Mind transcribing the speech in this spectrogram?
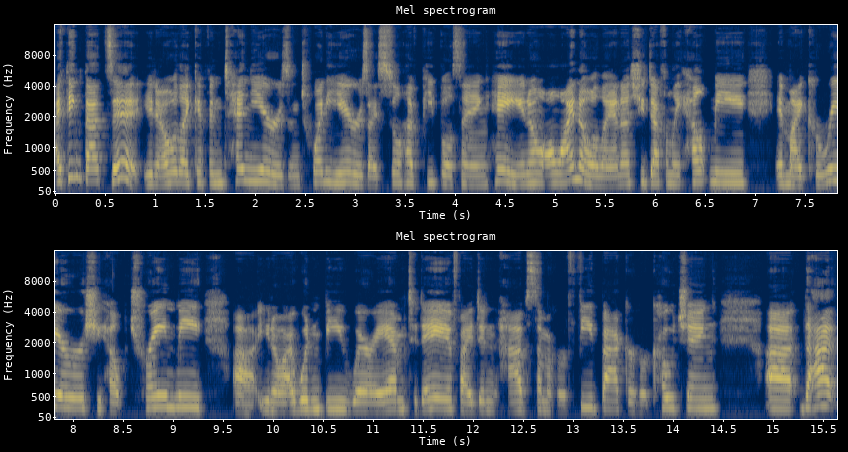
I think that's it you know like if in 10 years and 20 years i still have people saying hey you know oh i know ilana. She definitely helped me in my career. She helped train me. Uh, you know i wouldn't be where i am today if i didn't have some of her feedback or her coaching. Uh, that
